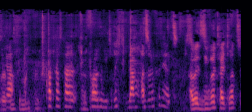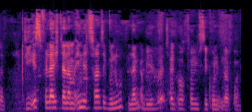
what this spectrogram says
Oder Ja. Podcast-Folge wird richtig lang. Also wir können jetzt. Aber sie wird halt trotzdem. Die ist vielleicht dann am Ende 20 Minuten lang, aber ihr hört halt nur 5 Sekunden davon.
